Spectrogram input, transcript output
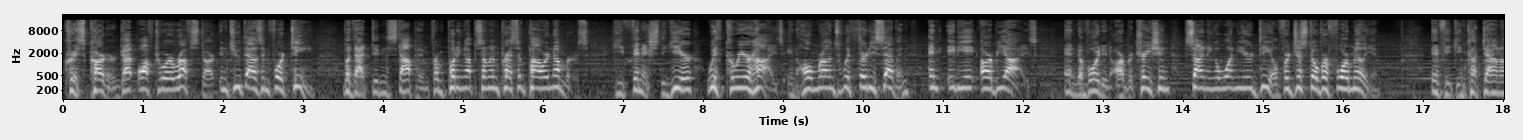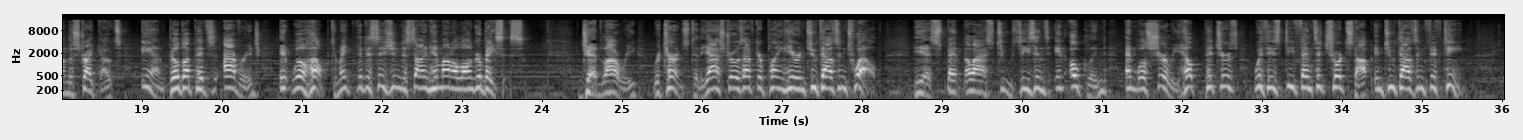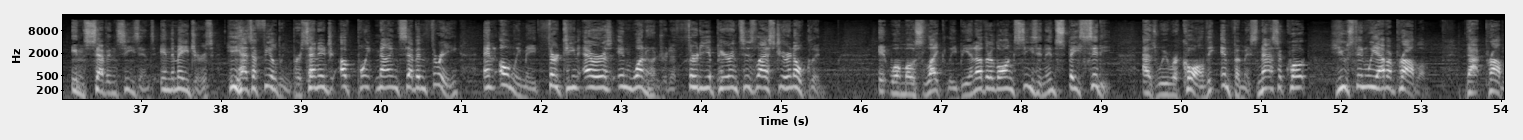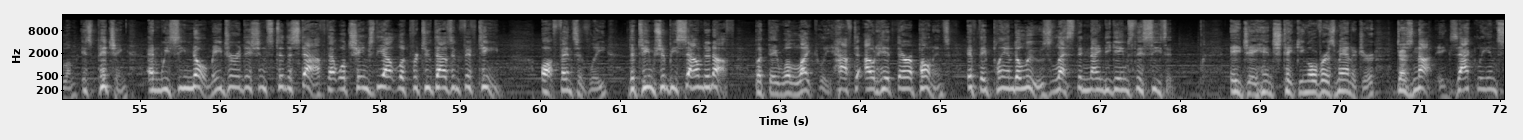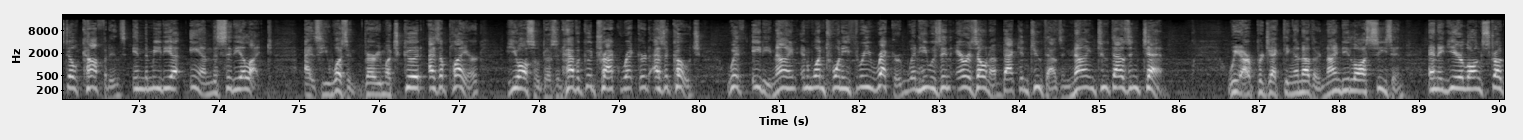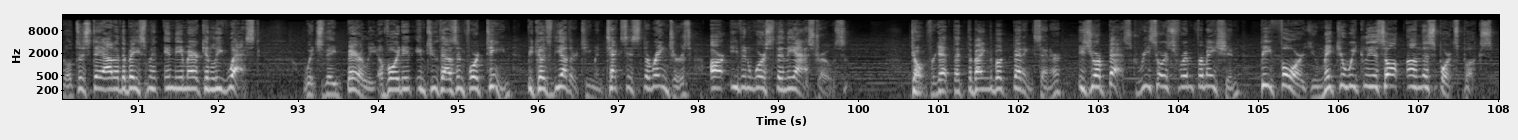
Chris Carter got off to a rough start in 2014, but that didn't stop him from putting up some impressive power numbers he finished the year with career highs in home runs with 37 and 88 RBIs and avoided arbitration, signing a one-year deal for just over 4 million. If he can cut down on the strikeouts and build up his average, it will help to make the decision to sign him on a longer basis. Jed Lowrie returns to the Astros after playing here in 2012. He has spent the last two seasons in Oakland and will surely help pitchers with his defense at shortstop in 2015. In seven seasons in the majors, he has a fielding percentage of .973 and only made 13 errors in 130 appearances last year in Oakland. It will most likely be another long season in Space City, as we recall the infamous NASA quote, Houston, we have a problem. That problem is pitching, and we see no major additions to the staff that will change the outlook for 2015. Offensively, the team should be sound enough but they will likely have to outhit their opponents if they plan to lose less than 90 games this season. AJ Hinch taking over as manager does not exactly instill confidence in the media and the city alike, as he wasn't very much good as a player. He also doesn't have a good track record as a coach, with 89 and 123 record when he was in Arizona back in 2009-2010. We are projecting another 90 loss season and a year long struggle to stay out of the basement in the American League West, which they barely avoided in 2014 because the other team in Texas, the Rangers, are even worse than the Astros. Don't forget that the Bang the Book Betting Center is your best resource for information before you make your weekly assault on the sports books.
